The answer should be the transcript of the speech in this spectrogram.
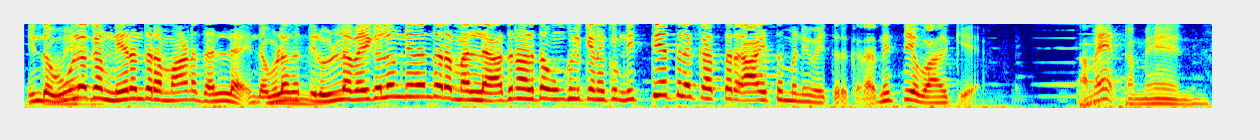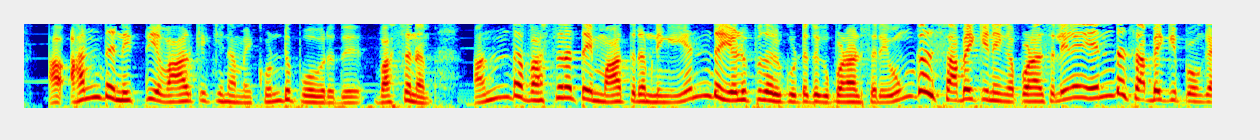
இந்த உலகம் நிரந்தரமானதல்ல. இந்த உலகத்தில் உள்ளவைகளும் நிரந்தரம் அல்ல அதனாலதான் உங்களுக்கு எனக்கும் நித்தியத்துல கத்தர் ஆயத்தம் பண்ணி வைத்திருக்கிறார். நித்திய வாழ்க்கைய. அந்த நித்திய வாழ்க்கைக்கு நம்மை கொண்டு போகிறது வசனம். அந்த வசனத்தை மாத்திரம் நீங்க எந்த எழுப்புதல் கூட்டத்துக்கு போனாலும் சரி உங்கள் சபைக்கு நீங்க போனாலும் சரி இல்ல எந்த சபைக்கு போங்க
